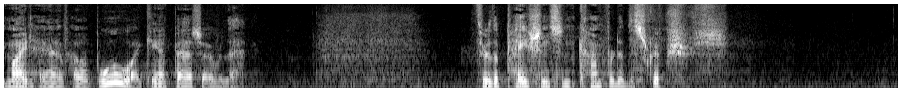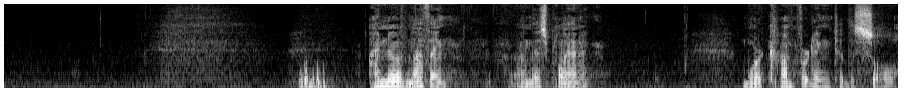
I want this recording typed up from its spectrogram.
might have hope. Ooh, I can't pass over that. Through the patience and comfort of the Scriptures, I know of nothing on this planet more comforting to the soul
